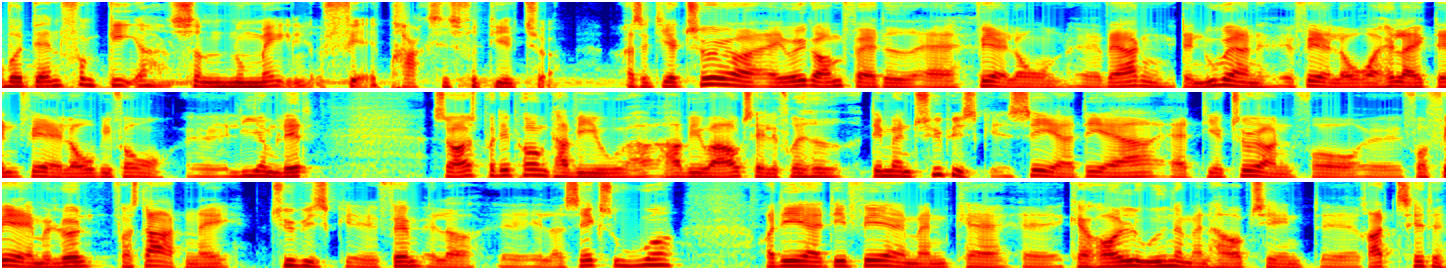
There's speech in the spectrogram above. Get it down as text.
Hvordan fungerer sådan normal feriepraksis for direktør? Altså direktører er jo ikke omfattet af ferieloven, øh, hverken den nuværende øh, ferielov og heller ikke den ferielov, vi får øh, lige om lidt. Så også på det punkt har vi jo, har vi jo aftalefrihed. Det man typisk ser, det er, at direktøren får, øh, får ferie med løn fra starten af, typisk øh, fem eller, øh, eller seks uger, og det er det ferie, man kan, øh, kan holde, uden at man har optjent øh, ret til det.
